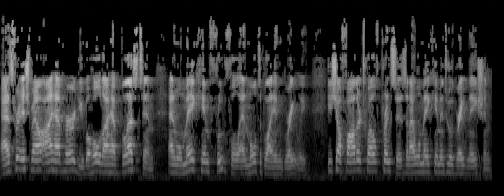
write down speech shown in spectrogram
As for Ishmael, I have heard you. Behold, I have blessed him, and will make him fruitful and multiply him greatly. He shall father twelve princes, and I will make him into a great nation.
